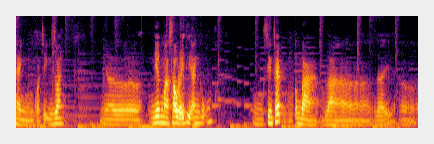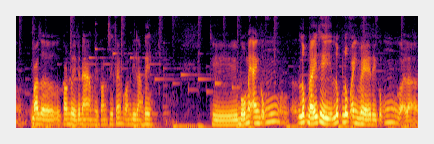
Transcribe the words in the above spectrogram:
ngành quản trị kinh doanh Ờ, nhưng mà sau đấy thì anh cũng ừ, xin phép ông bà là đấy uh, bao giờ con về Việt Nam thì con xin phép con đi làm game. Thì bố mẹ anh cũng lúc đấy thì lúc lúc anh về thì cũng gọi là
